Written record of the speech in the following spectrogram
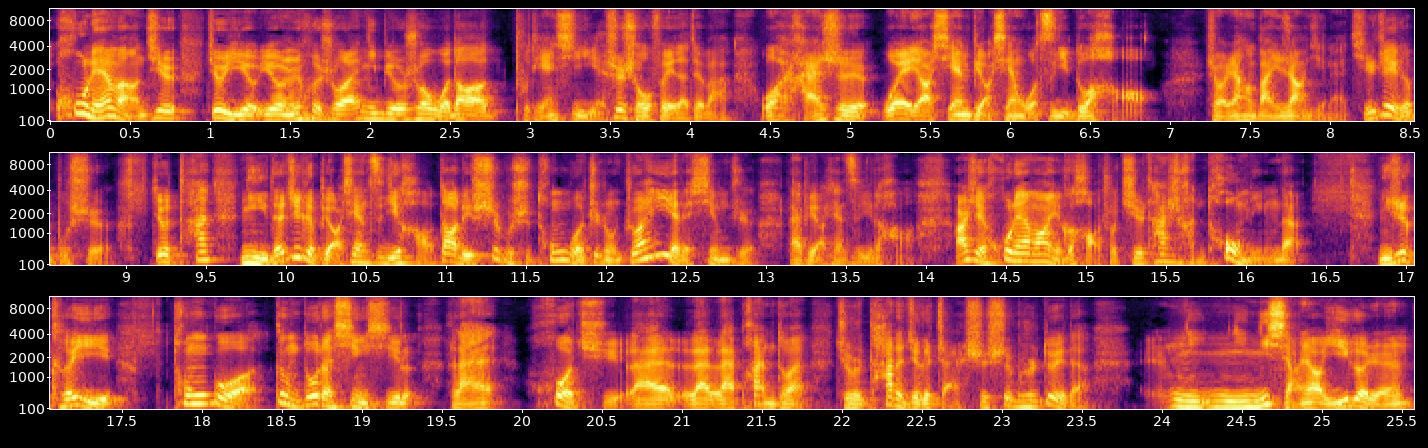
互联网其实就有有人会说，你比如说我到莆田系也是收费的，对吧？我还是我也要先表现我自己多好。是吧？然后把你让进来，其实这个不是，就他你的这个表现自己好，到底是不是通过这种专业的性质来表现自己的好？而且互联网有个好处，其实它是很透明的，你是可以通过更多的信息来获取、来来来判断，就是他的这个展示是不是对的。你你你想要一个人，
